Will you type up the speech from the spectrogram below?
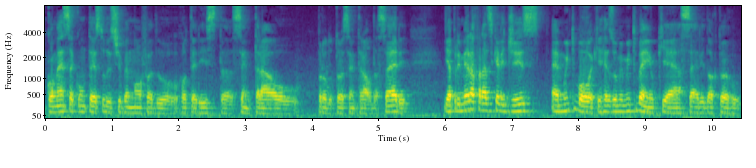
começa com o texto do Steven Moffat, do roteirista central, produtor central da série, e a primeira frase que ele diz é muito boa, que resume muito bem o que é a série Doctor Who.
